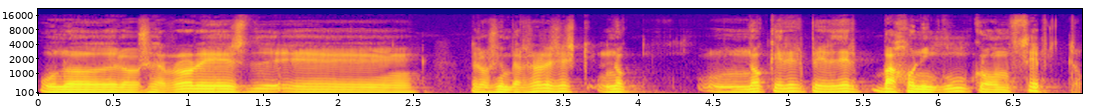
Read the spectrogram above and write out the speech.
uno de los errores de, los inversores es no, no, querer perder bajo ningún concepto.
